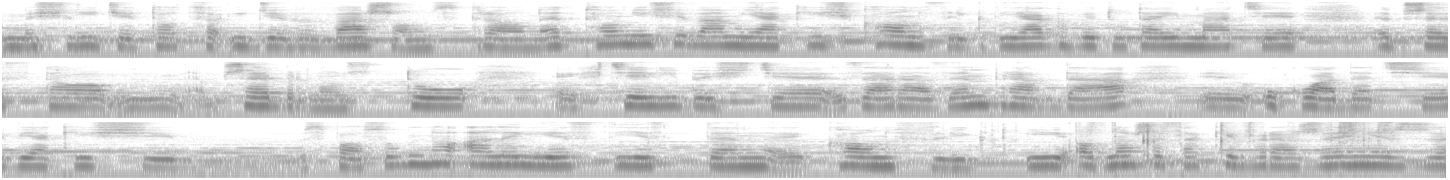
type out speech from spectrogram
myślicie, to co idzie w Waszą stronę, to niesie Wam jakiś konflikt, jak Wy tutaj macie e, przez to mm, przebrnąć. Tu e, chcielibyście zarazem, prawda, e, układać się w jakiś e, sposób, no ale jest, jest ten konflikt i odnoszę takie wrażenie, że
